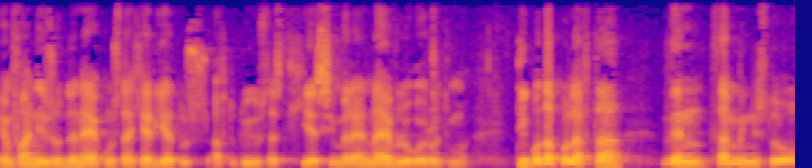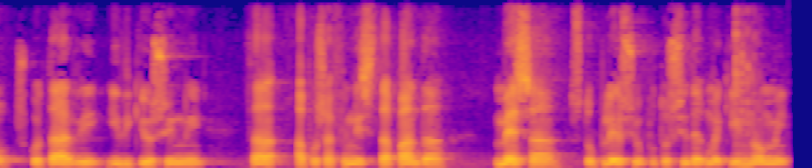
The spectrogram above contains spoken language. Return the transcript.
εμφανίζονται να έχουν στα χέρια τους αυτού του είδους τα στοιχεία σήμερα. Ένα εύλογο ερώτημα. Τίποτα από όλα αυτά δεν θα μείνει στο σκοτάδι. Η δικαιοσύνη θα αποσαφηνίσει τα πάντα μέσα στο πλαίσιο που το Σύνταγμα και οι νόμοι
